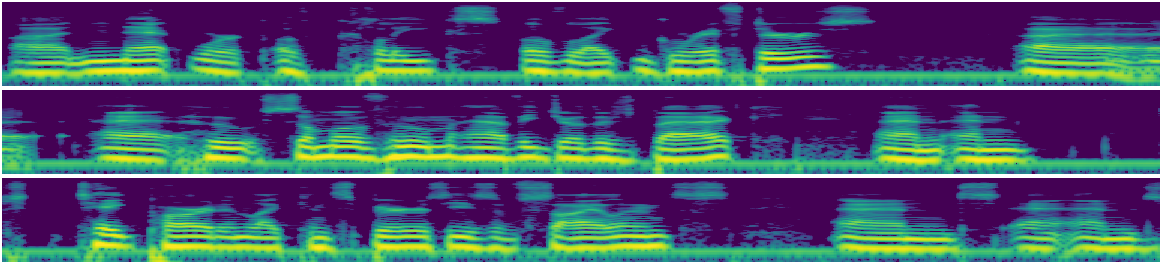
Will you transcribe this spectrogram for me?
uh, network of cliques of like grifters. Uh, mm-hmm. uh, who some of whom have each other's back and and take part in like conspiracies of silence and and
